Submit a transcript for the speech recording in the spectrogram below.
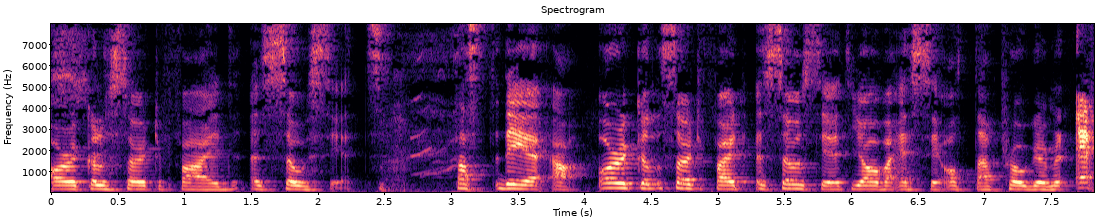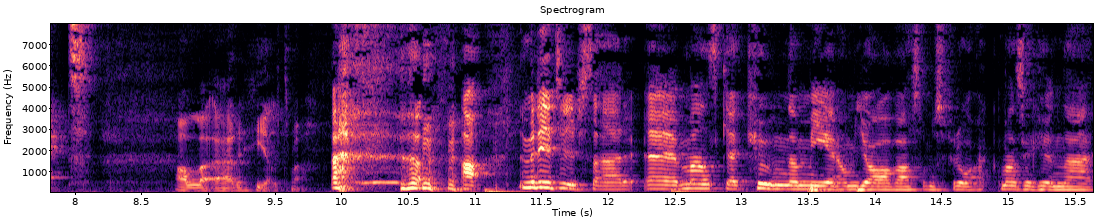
Oracle Certified Associate. Fast det är ja, Oracle Certified Associate Java SC8 Programmer 1. Alla är helt med. Ja, men det är typ så här. Eh, man ska kunna mer om Java som språk. Man ska kunna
